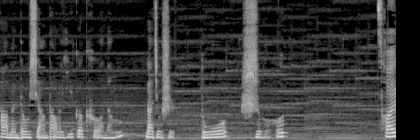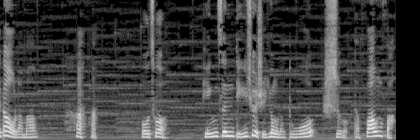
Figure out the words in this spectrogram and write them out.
他们都想到了一个可能，那就是夺舍。猜到了吗？哈哈，不错，贫僧的确是用了夺舍的方法。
